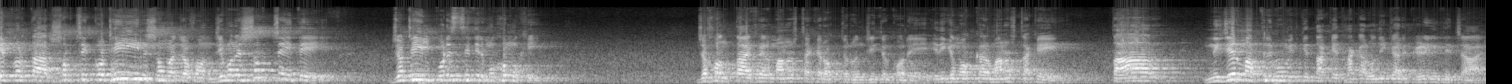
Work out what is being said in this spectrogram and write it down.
এরপর তার সবচেয়ে কঠিন সময় যখন, জীবনের সবচেয়েতে জটিল পরিস্থিতির মুখোমুখি, যখন তাইফের মানুষ তাকে রক্ত রঞ্জিত করে, এদিকে মক্কার মানুষ তাকে তার নিজের মাতৃভূমিকে তাকে থাকার অধিকার কেড়ে নিতে চায়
